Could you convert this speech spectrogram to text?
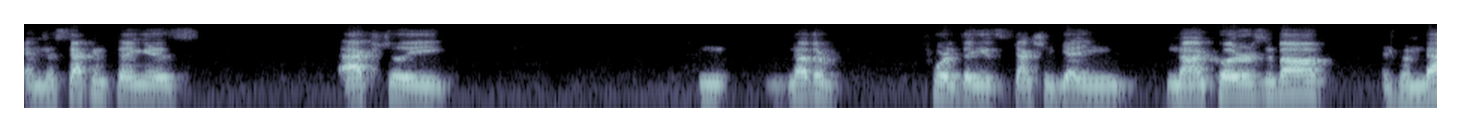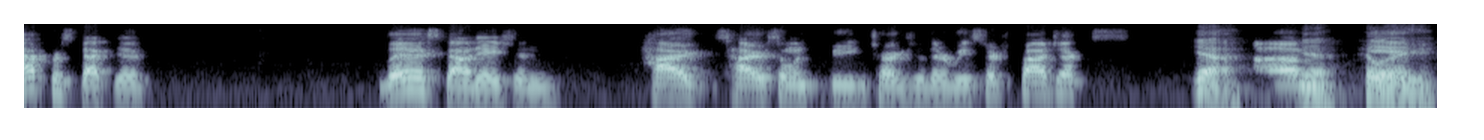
and the second thing is actually another important thing is actually getting non-coders involved. And from that perspective, Linux Foundation hired hired someone to be in charge of their research projects. Yeah, Um, yeah, Hillary.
